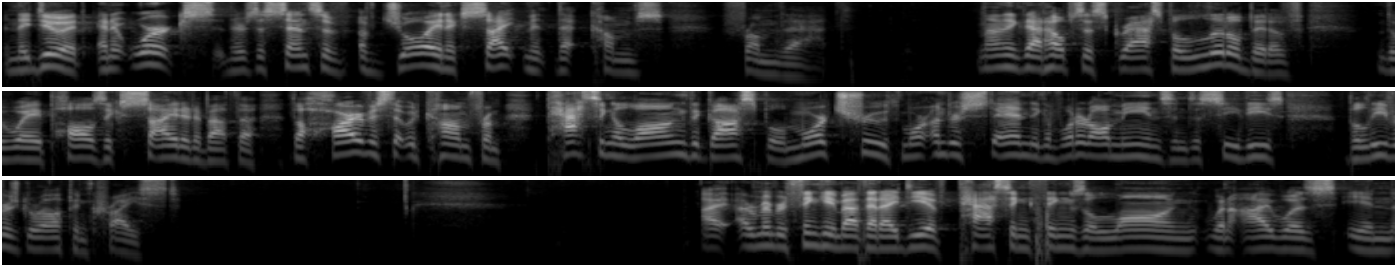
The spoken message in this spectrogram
And they do it, and it works. There's a sense of, of joy and excitement that comes from that. And I think that helps us grasp a little bit of the way Paul's excited about the, the harvest that would come from passing along the gospel, more truth, more understanding of what it all means, and to see these believers grow up in Christ. I, I remember thinking about that idea of passing things along when I was in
